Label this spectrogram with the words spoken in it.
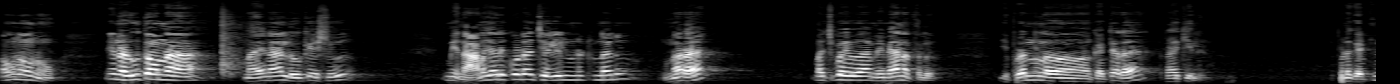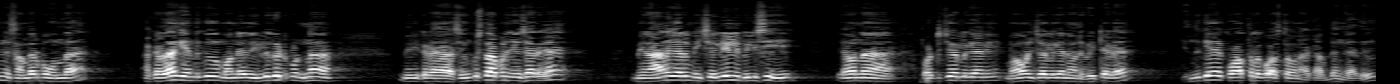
అవునవును. నేను అడుగుతా ఉన్నా నాయన లోకేష్ మీ నాన్నగారికి కూడా చెల్లెలు ఉన్నట్టున్నారు. ఉన్నారా? మర్చిపోయావా మీ మేనత్తలు? ఇప్పుడన్నా కట్టారా రాఖీలు? ఇప్పుడు కట్టిన సందర్భం ఉందా? అక్కడ దాకా ఎందుకు మొన్న ఏదో ఇల్లు కట్టుకుంటున్నా మీరు ఇక్కడ శంకుస్థాపన చేశారుగా? మీ నాన్నగారు మీ చెల్లెల్ని పిలిచి ఏమన్నా పట్టు చీరలు కానీ మామూలు చీరలు కానీ ఏమైనా పెట్టాడా? ఎందుకే కోతలు కోస్తావు నాకు అర్థం కాదు.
